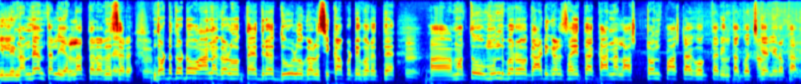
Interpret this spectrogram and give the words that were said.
ಇಲ್ಲಿ ನಂದೇ ಅಂತಲ್ಲ ಎಲ್ಲ ಥರನೂ ಸರ್. ದೊಡ್ಡ ದೊಡ್ಡ ವಾಹನಗಳು ಹೋಗ್ತಾ ಇದ್ರೆ ಧೂಳುಗಳು ಸಿಕ್ಕಾಪಟ್ಟಿ ಬರುತ್ತೆ. ಆ, ಮತ್ತು ಮುಂದೆ ಬರೋ ಗಾಡಿಗಳು ಸಹಿತ ಕಾನಲ್ಲಿ ಅಷ್ಟೊಂದು ಫಾಸ್ಟ್ ಆಗಿ ಹೋಗ್ತಾರೆ ಇಂಥ ಗೊಚ್ಚಿಗೆಯಲ್ಲಿರೋ ಕಾರ್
